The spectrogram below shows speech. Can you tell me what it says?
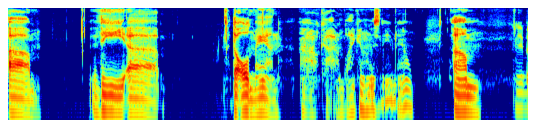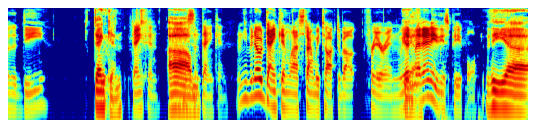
um, the uh, the old man. Oh God, I'm blanking on his name now. Um, With a D. Denken. Dankin. Um, Some Dankin. I didn't even know Dankin last time we talked about Frieren. We hadn't met any of these people. the uh,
